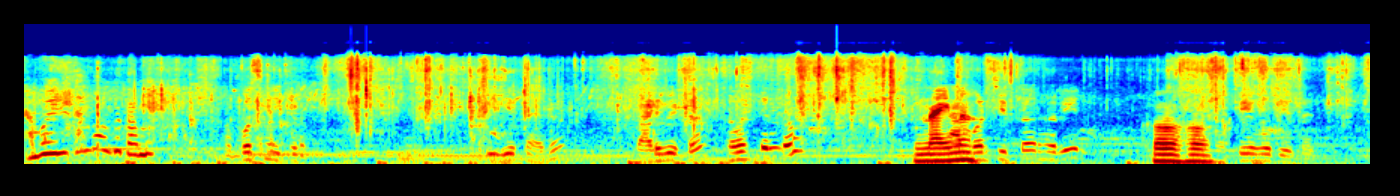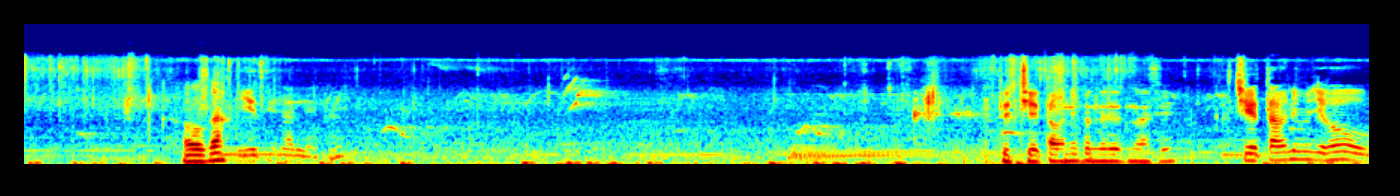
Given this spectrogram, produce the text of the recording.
थांबा इथे थांबा उगा थांबा हा, बस ना इकडं ती येत आहे ना गाडी भेट समजते ना तो नाही ना. सांबर चित्तर हरिण हो हो. ते होत हो का? येते ते चेतावणी पण देत नसे चेतावणी म्हणजे हो.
